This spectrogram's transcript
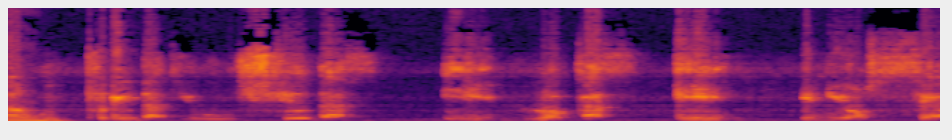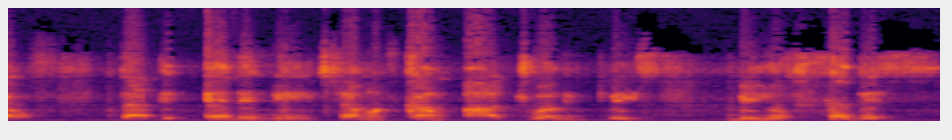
And we pray that you will shield us in, lock us in, in yourself, that the enemy shall not come our dwelling place. May your feathers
